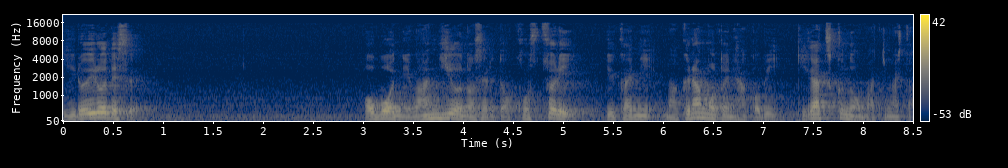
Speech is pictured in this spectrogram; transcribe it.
ういろいろです。お盆にまんじゅうを乗せるとこっそり床に枕元に運び気が付くのを待ちました。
